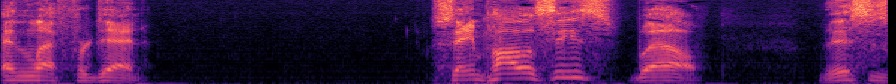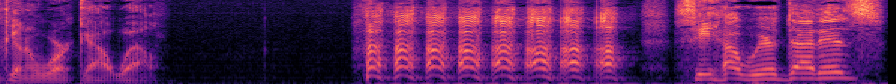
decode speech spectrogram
and left for dead? Same policies? Well, this is going to work out well. See how weird that is?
